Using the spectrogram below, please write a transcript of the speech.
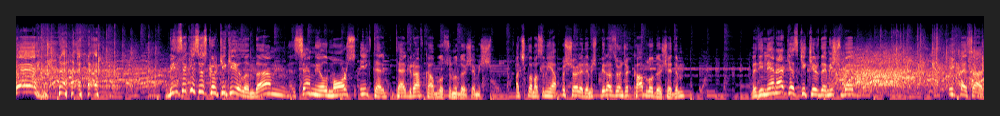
Ve 1842 yılında Samuel Morse ilk tel- telgraf kablosunu döşemiş. Açıklamasını yapmış şöyle demiş. Biraz önce kablo döşedim. Ve dinleyen herkes kikir demiş ve ilk mesaj,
